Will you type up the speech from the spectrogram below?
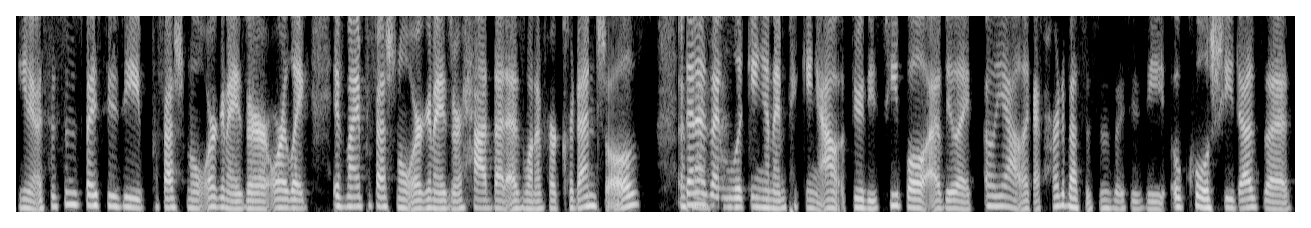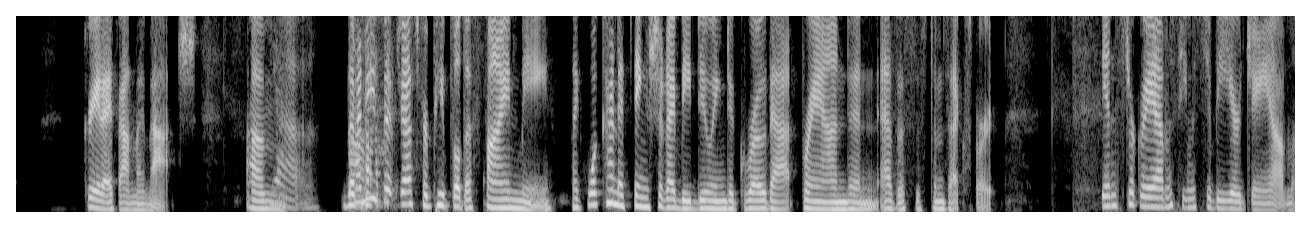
you know, systems by Susie professional organizer, or like if my professional organizer had that as one of her credentials, then as I'm looking and I'm picking out through these people, I'd be like, oh yeah, like I've heard about systems by Susie. Oh, cool, she does this. Great, I found my match. Um, yeah. How do you suggest for people to find me? Like, what kind of things should I be doing to grow that brand and as a systems expert? Instagram seems to be your jam.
